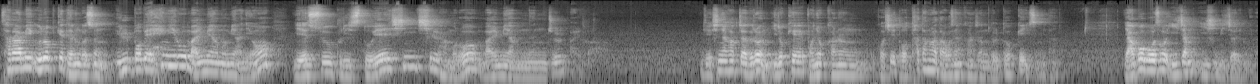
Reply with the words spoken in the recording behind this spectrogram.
사람이 의롭게 되는 것은 율법의 행위로 말미암음이 아니요 예수 그리스도의 신실함으로 말미암는 줄. 이제 신약학자들은 이렇게 번역하는 것이 더 타당하다고 생각하는 사람들도 꽤 있습니다. 야고보서 2장 22절입니다.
